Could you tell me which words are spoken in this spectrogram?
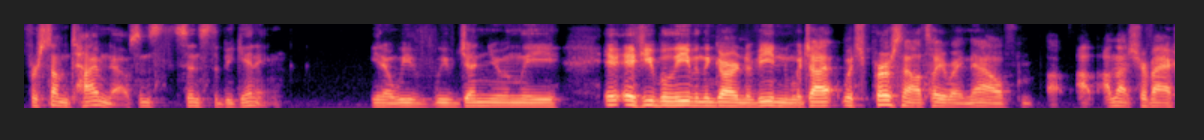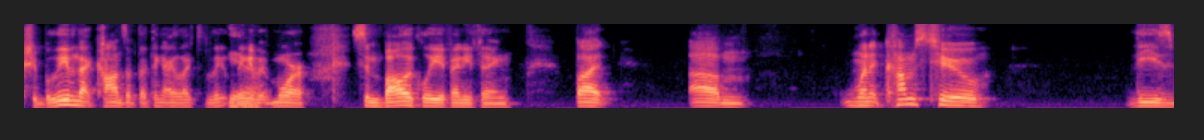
for some time now since since the beginning. You know we've we've genuinely if you believe in the Garden of Eden, which I which personally I'll tell you right now, I'm not sure if I actually believe in that concept. I think I like to think think of it more symbolically, if anything. But um, when it comes to these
